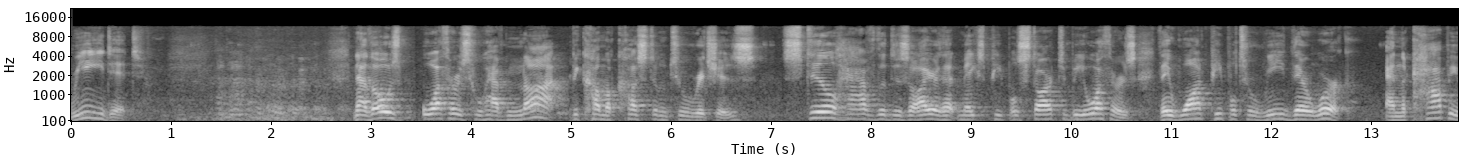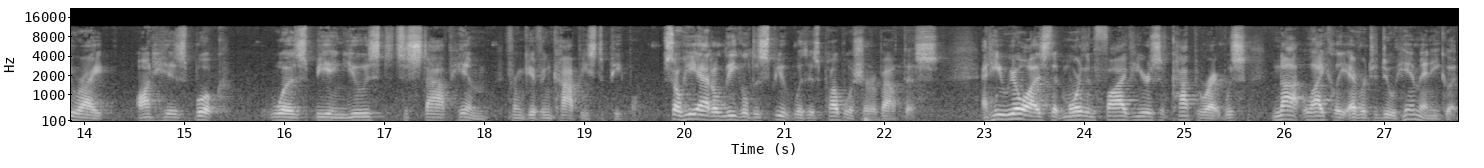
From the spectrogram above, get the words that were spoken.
read it. now, those authors who have not become accustomed to riches still have the desire that makes people start to be authors. They want people to read their work. And the copyright on his book was being used to stop him from giving copies to people. So he had a legal dispute with his publisher about this. And he realized that more than five years of copyright was not likely ever to do him any good.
